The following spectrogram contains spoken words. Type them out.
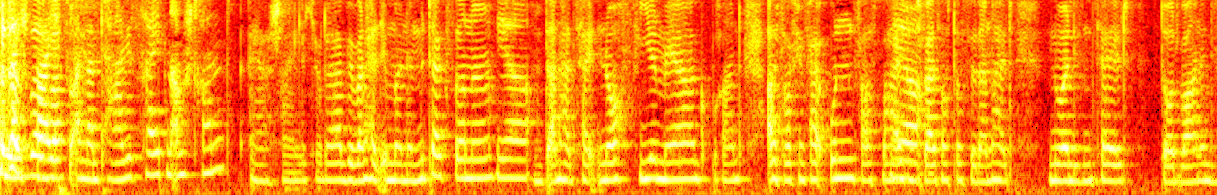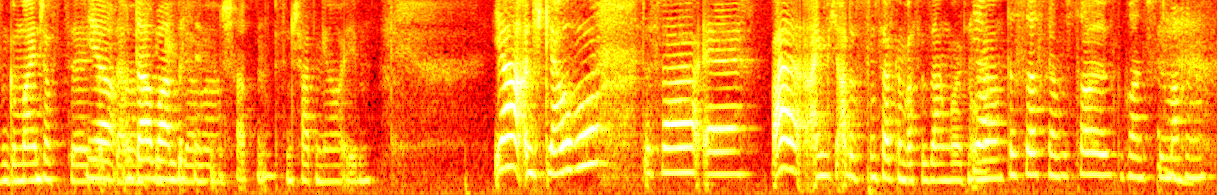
Vielleicht so, war ich zu anderen Tageszeiten am Strand. Ja, wahrscheinlich, oder? Wir waren halt immer in der Mittagssonne. Ja. Und dann hat es halt noch viel mehr gebrannt. Aber es war auf jeden Fall unfassbar heiß. Ja. Und ich weiß noch, dass wir dann halt nur in diesem Zelt dort waren, in diesem Gemeinschaftszelt. Ja, da und da war ein bisschen war. Schatten. Ein bisschen Schatten, genau eben. Ja, und ich glaube, das war, äh, war eigentlich alles zum Surfcamp, was wir sagen wollten, ja, oder? das Surfcamp ist toll, du kannst viel machen.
